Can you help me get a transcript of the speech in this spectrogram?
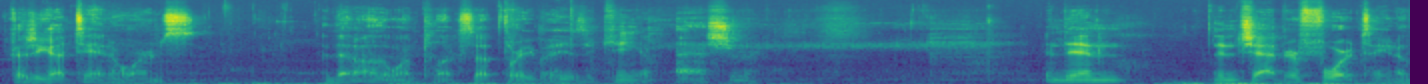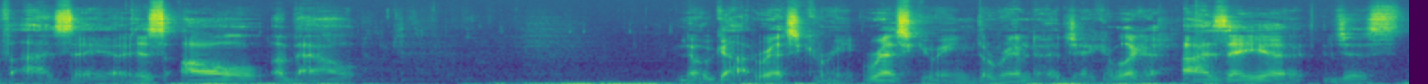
because you got ten horns. That other one plucks up three, but he's a king of Asshur. And then in chapter 14 of Isaiah is all about you know God rescuing rescuing the remnant of Jacob. Like Isaiah just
